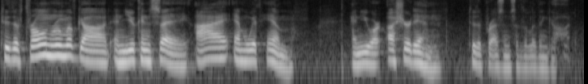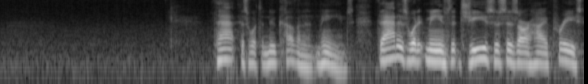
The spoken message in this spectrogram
to the throne room of God and you can say, I am with him. And you are ushered in to the presence of the living God. That is what the new covenant means. That is what it means that Jesus is our high priest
